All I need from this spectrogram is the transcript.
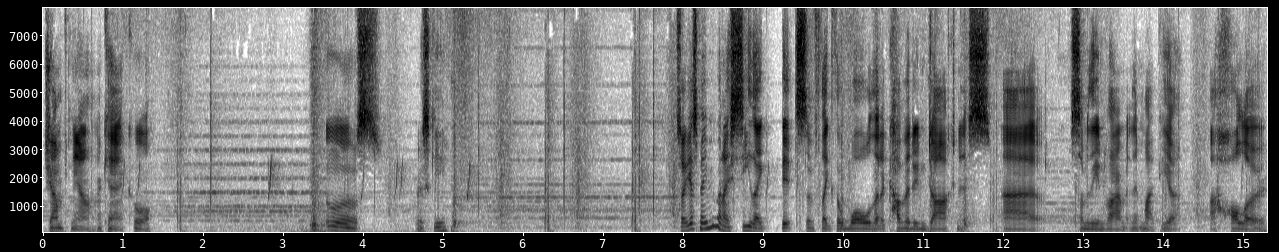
jump now. Okay, cool. Ooh, risky. So I guess maybe when I see like bits of like the wall that are covered in darkness, uh, some of the environment, that might be a, a hollow,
